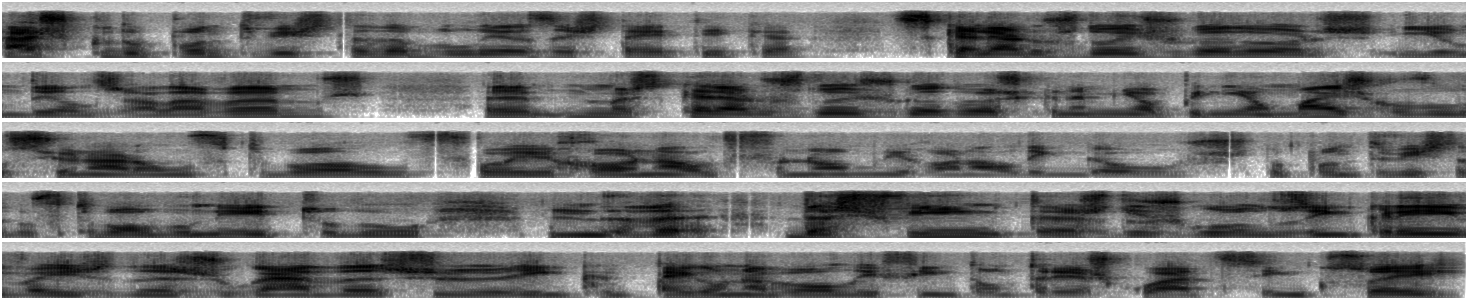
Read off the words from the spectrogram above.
Acho que do ponto de vista da beleza estética, se calhar os dois jogadores, e um deles já lá vamos, mas se calhar os dois jogadores que, na minha opinião, mais revolucionaram o futebol foi Ronaldo Fenómeno e Ronaldinho Gaúcho, do ponto de vista do futebol bonito, do, das fintas, dos golos incríveis, das jogadas em que pegam na bola e fintam 3, 4, 5, 6.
